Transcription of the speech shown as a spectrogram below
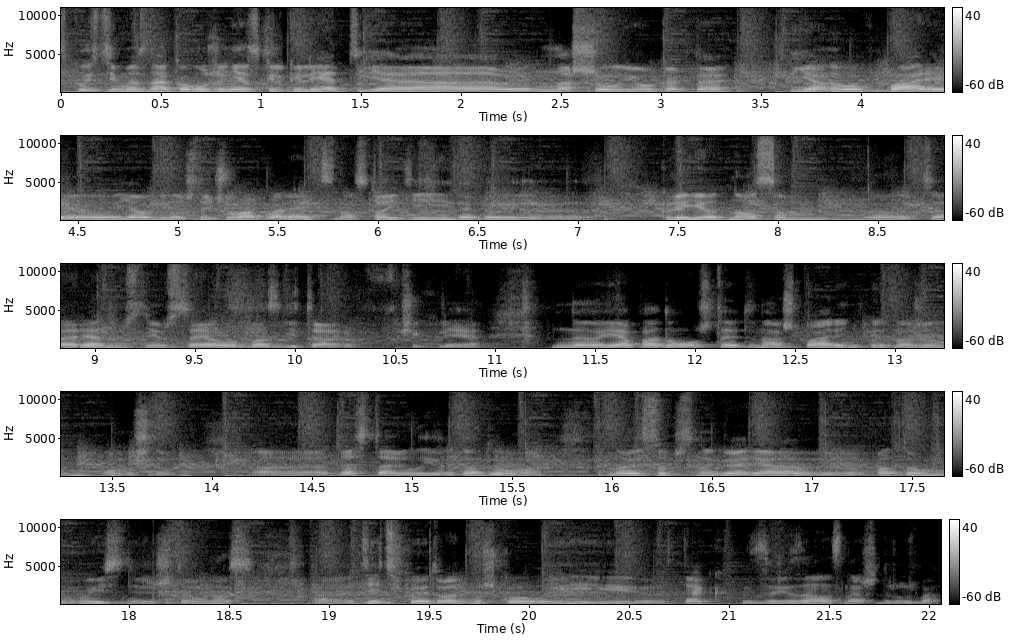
С Костей мы знакомы уже несколько лет. Я нашел его как-то пьяного в баре. Я увидел, что чувак валяется на стойке и такой э, клюет носом. А рядом с ним стояла бас-гитара в чехле. Но я подумал, что это наш парень, предложил ему помощь, там, э, доставил его до дома. Ну и, собственно говоря, потом выяснили, что у нас э, дети ходят в одну школу. И так завязалась наша дружба.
